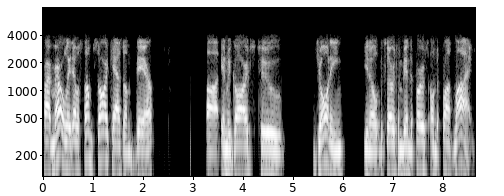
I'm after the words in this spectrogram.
primarily there was some sarcasm there uh, in regards to joining, you know, the service and being the first on the front lines.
